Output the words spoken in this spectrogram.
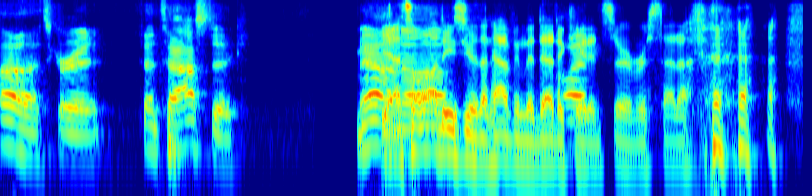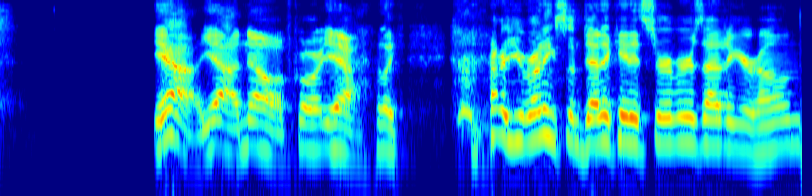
Oh, that's great. Fantastic. Yeah, yeah, it's a lot easier than having the dedicated server set up. Yeah, yeah, no, of course, yeah. Like, are you running some dedicated servers out of your home?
